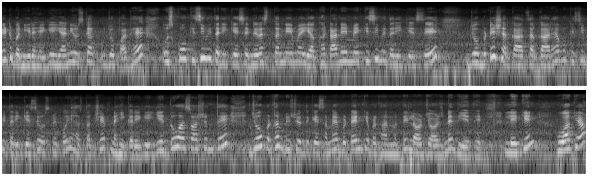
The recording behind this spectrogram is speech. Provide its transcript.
इट बनी रहेगी। यानी उसका जो पद है, उसको किसी भी तरीके से निरस्त करने में या घटाने में, किसी भी तरीके से जो ब्रिटिश सरकार सरकार है, वो किसी भी तरीके से उसमें कोई हस्तक्षेप नहीं करेगी। ये दो आश्वासन थे जो प्रथम विश्व युद्ध के समय ब्रिटेन के प्रधानमंत्री लॉर्ड जॉर्ज ने दिए थे। लेकिन हुआ क्या?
